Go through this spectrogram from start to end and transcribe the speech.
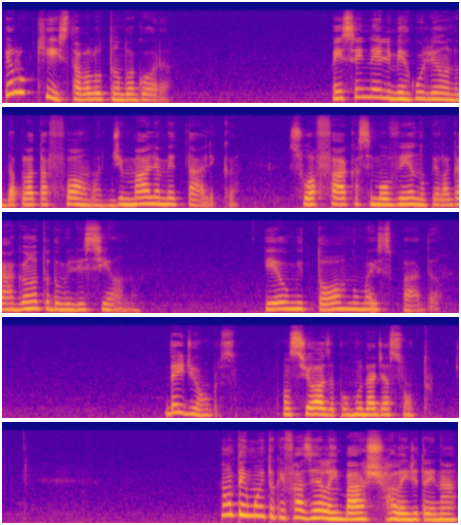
Pelo que estava lutando agora? Pensei nele mergulhando da plataforma de malha metálica, sua faca se movendo pela garganta do miliciano. Eu me torno uma espada. Dei de ombros, ansiosa por mudar de assunto. Não tem muito o que fazer lá embaixo, além de treinar.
